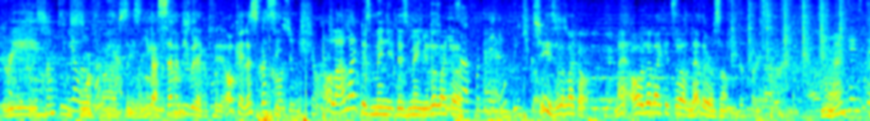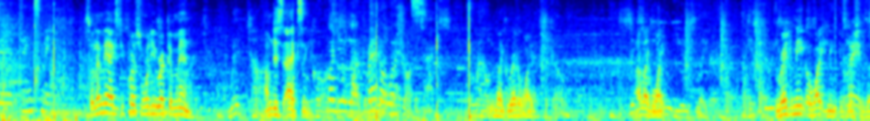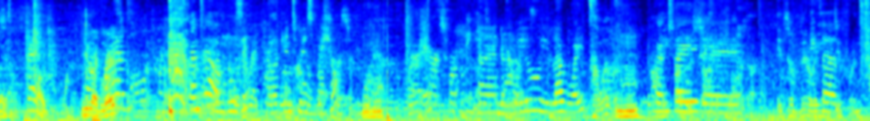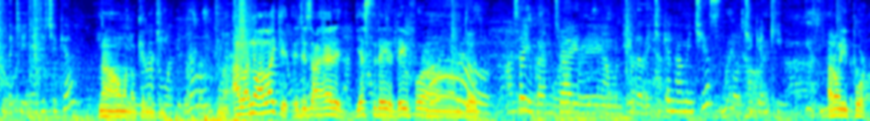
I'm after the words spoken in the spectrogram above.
three, four, five, six. You got seven people that can fit it. Okay, let's let's see. Oh, I like this menu. This menu look like a. Jeez, it look like a man. Oh, it look like it's a leather or something. All right. Here's the drinks menu. So let me ask you a question. What do you recommend? I'm just asking. What do you like, red or white? You like red or white? I like white. 16 Years later, history Red meat or white meat is what she's asking. White. You like red? Santa or Buzi, Special. Mm-hmm. And for you, you love white. Mm-hmm. You can try the it's a very It's a- different the story. kienyeji chicken. No, I don't want no Kennedy. No, I like. No, I like it. It just I had it yesterday, the day before. Um, the, Oh, so you can try the, either the chicken ham and cheese or chicken key. I don't eat pork.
